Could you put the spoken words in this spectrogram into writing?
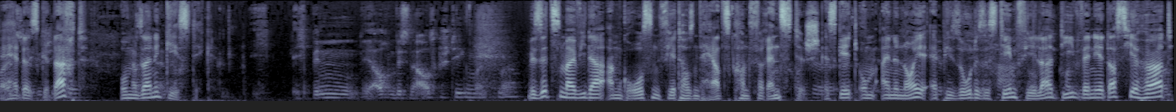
wer hätte es gedacht, um seine Gestik ich bin ja auch ein bisschen ausgestiegen manchmal. Wir sitzen mal wieder am großen 4000 Hertz Konferenztisch. Es geht um eine neue Episode Systemfehler, die, wenn ihr das hier hört,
